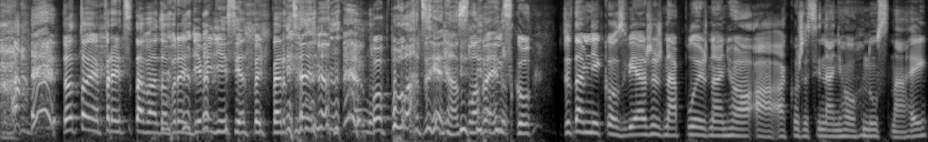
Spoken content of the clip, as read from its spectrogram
toto je predstava, dobre, 95% populácie na Slovensku, že tam niekoho zviažeš, napluješ na ňo a akože si na ňo hnusná, hej.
